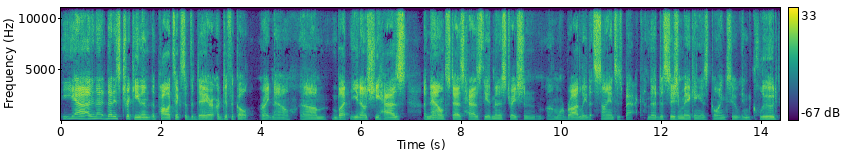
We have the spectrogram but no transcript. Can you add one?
Yeah, I mean, that, that is tricky. The, the politics of the day are, are difficult right now. Um, but, you know, she has announced, as has the administration uh, more broadly, that science is back. The decision making is going to include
